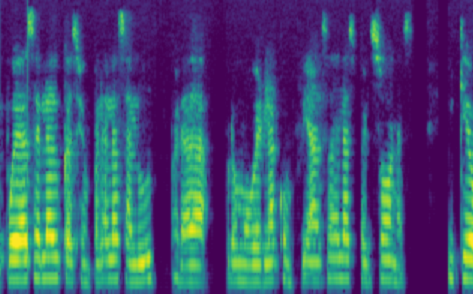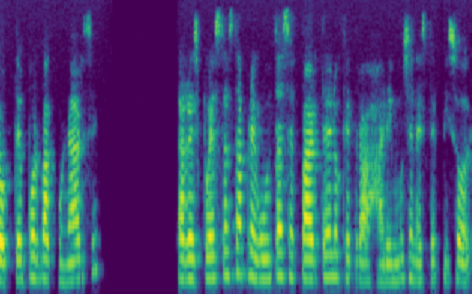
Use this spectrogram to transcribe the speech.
puede hacer la educación para la salud para promover la confianza de las personas y que opten por vacunarse? La respuesta a esta pregunta hace parte de lo que trabajaremos en este episodio.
